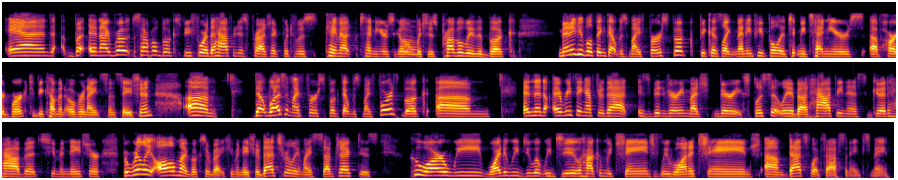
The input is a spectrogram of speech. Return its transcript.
and but and I wrote several books before the Happiness Project, which was came out ten years ago, and which is probably the book. Many people think that was my first book because, like many people, it took me ten years of hard work to become an overnight sensation. Um, that wasn't my first book. That was my fourth book. Um, and then everything after that has been very much, very explicitly about happiness, good habits, human nature. But really, all my books are about human nature. That's really my subject is who are we? Why do we do what we do? How can we change if we want to change? Um, that's what fascinates me.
